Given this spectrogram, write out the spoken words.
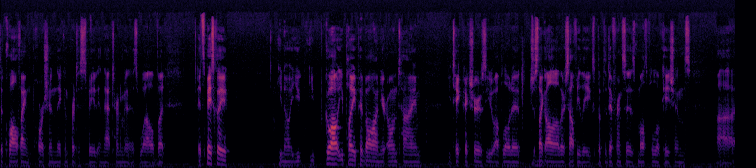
the qualifying portion. They can participate in that tournament as well. But it's basically, you know, you, you go out, you play pinball on your own time. Take pictures, you upload it, just like all other selfie leagues. But the difference is multiple locations, uh,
